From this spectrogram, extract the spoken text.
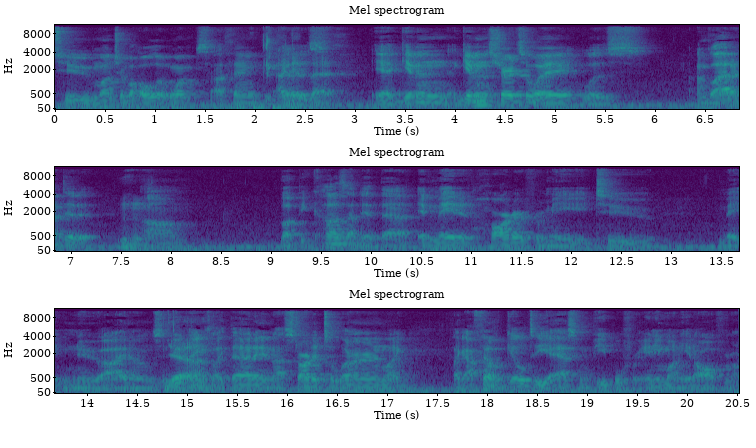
too much of a hole at once. I think because I get that. yeah, giving giving the shirts away was I'm glad I did it. Mhm. Um, but because I did that, it made it harder for me to make new items and Yeah. do things like that. And I started to learn like like I felt guilty asking people for any money at all for my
